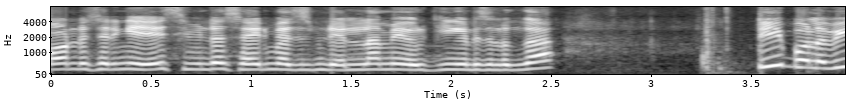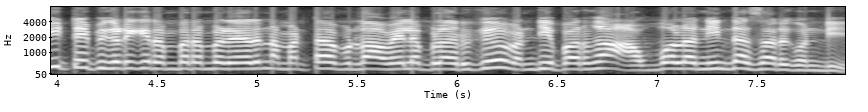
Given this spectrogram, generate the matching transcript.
பவுண்டர் சரிங்க ஏசி விண்டோ சைடு அட்ஜஸ்ட்மெண்ட் எல்லாமே இருக்கீங்கன்னு சொல்லுங்கள் டீ போல் வி டைப் கிடைக்க ரொம்ப ரொம்ப ரேரு நம்மகிட்ட அவைலபிளாக இருக்குது வண்டியை பாருங்கள் அவ்வளோ நீட்டாக இருக்குது வண்டி.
